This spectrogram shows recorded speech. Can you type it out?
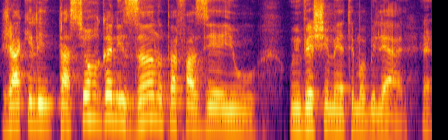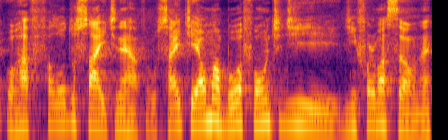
já que ele está se organizando para fazer o, o investimento imobiliário? É, o Rafa falou do site, né, Rafa? O site é uma boa fonte de, de informação, né?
